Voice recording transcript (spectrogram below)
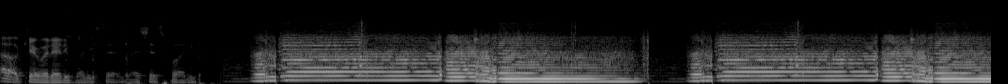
I don't care what anybody says. That shit's funny.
